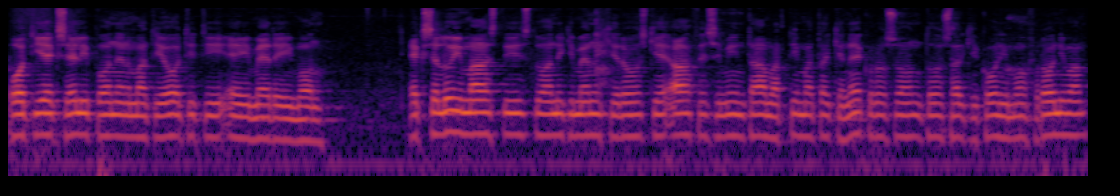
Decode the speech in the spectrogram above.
ότι εξέλιπον εν ματιότητη ε ημέρε ημών. Εξελού ημάς της του ανεκειμένου χειρός και άφεση μην τα αμαρτήματα και νέκροσον το σαρκικό ημών φρόνημα,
